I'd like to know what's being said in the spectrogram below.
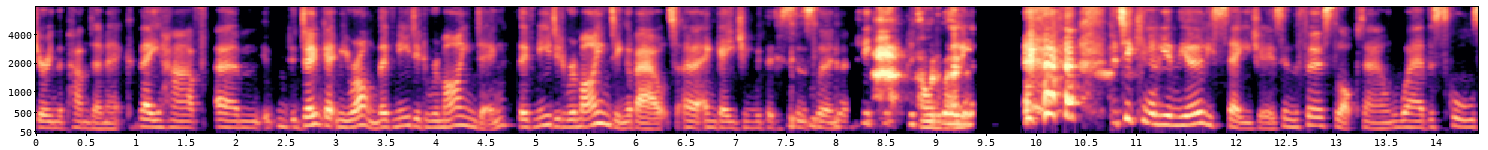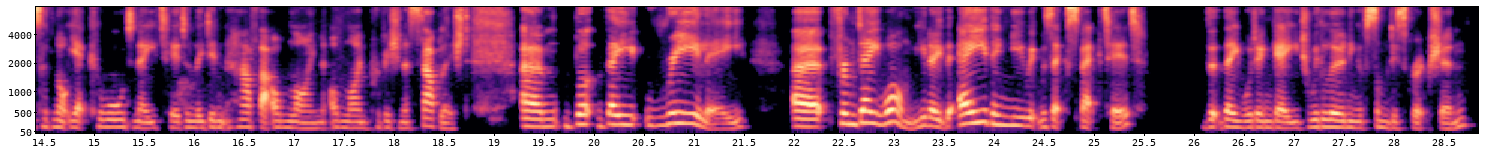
during the pandemic. They have, um, don't get me wrong, they've needed reminding. They've needed reminding about uh, engaging with the distance learning, particularly particularly in the early stages in the first lockdown where the schools had not yet coordinated and they didn't have that online online provision established. Um, but they really uh, from day one you know a they knew it was expected that they would engage with learning of some description.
